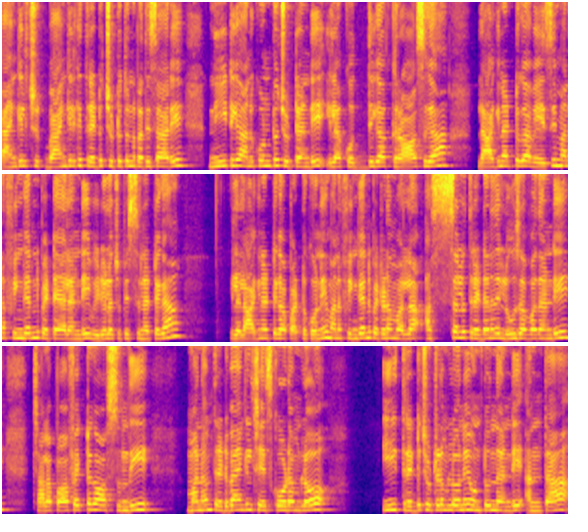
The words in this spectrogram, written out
బ్యాంగిల్ చు బ్యాంగిల్కి థ్రెడ్ చుట్టుతున్న ప్రతిసారి నీట్గా అనుకుంటూ చుట్టండి. ఇలా కొద్దిగా క్రాస్గా లాగినట్టుగా వేసి మన ఫింగర్ని పెట్టేయాలండి. వీడియోలో చూపిస్తున్నట్టుగా ఇలా లాగినట్టుగా పట్టుకొని మన ఫింగర్ని పెట్టడం వల్ల అస్సలు థ్రెడ్ అనేది లూజ్ అవ్వదండి. చాలా పర్ఫెక్ట్గా వస్తుంది. మనం థ్రెడ్ బ్యాంగిల్ చేసుకోవడంలో ఈ థ్రెడ్ చుట్టడంలోనే ఉంటుందండి. అంతా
